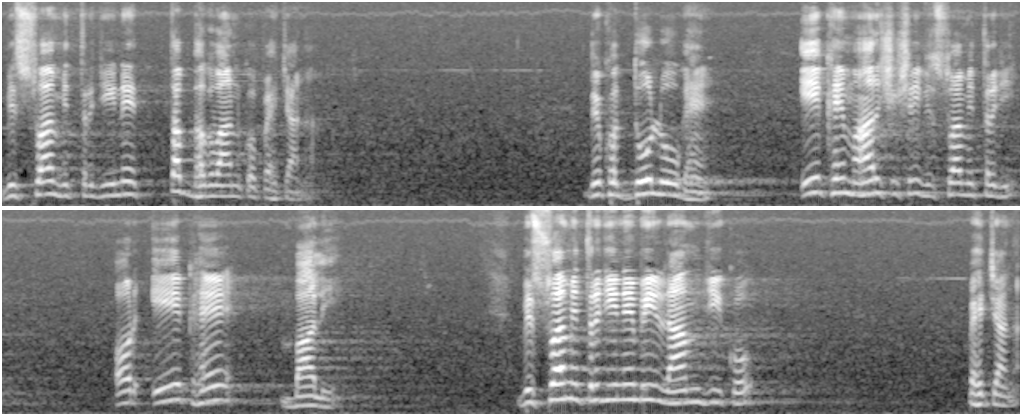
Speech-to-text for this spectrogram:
विश्वामित्र जी ने तब भगवान को पहचाना। देखो, दो लोग हैं। एक है महर्षि श्री विश्वामित्र जी और एक है बाली। विश्वामित्र जी ने भी राम जी को पहचाना।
